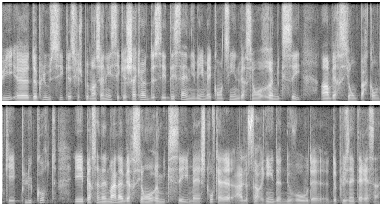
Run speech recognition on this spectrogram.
Puis, euh, de plus aussi, qu'est-ce que je peux mentionner, c'est que chacun de ces dessins animés mais, contient une version remixée en version, par contre, qui est plus courte. Et personnellement, la version remixée, mais je trouve qu'elle ne fait rien de nouveau, de, plus intéressant.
